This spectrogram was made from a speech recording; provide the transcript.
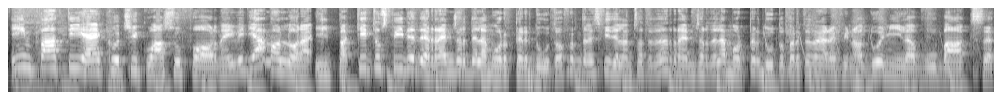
Infatti eccoci qua su Fortnite, vediamo allora il pacchetto sfida sfide del Ranger dell'amor perduto. Affronta le sfide lanciate dal Ranger dell'amor perduto per ottenere fino a 2000 V-Bucks.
